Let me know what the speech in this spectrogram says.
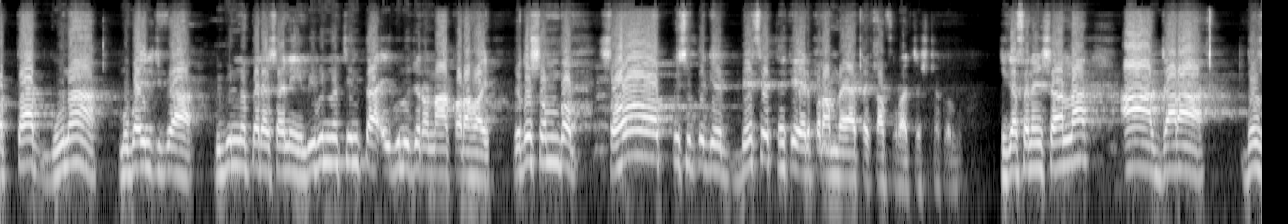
অর্থাৎ গুনাহ, মোবাইল টিপা, বিভিন্ন পেরেশানি, বিভিন্ন চিন্তা, এগুলো যেন না করা হয় যত সম্ভব সব কিছু থেকে বেঁচে থেকে এরপর আমরা এতেকাফ করার চেষ্টা করব। ঠিক আছে না ইনশাআল্লাহ? আর যারা দশ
